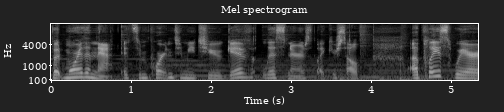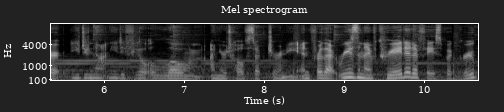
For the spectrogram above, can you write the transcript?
But more than that, it's important to me to give listeners like yourself a place where you do not need to feel alone on your 12 step journey. And for that reason, I've created a Facebook group.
